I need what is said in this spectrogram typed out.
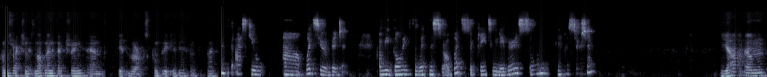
construction is not manufacturing and it works completely different. Right? I want to ask you, uh, what's your vision? Are we going to witness robots replacing laborers soon in construction? Yeah, um,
